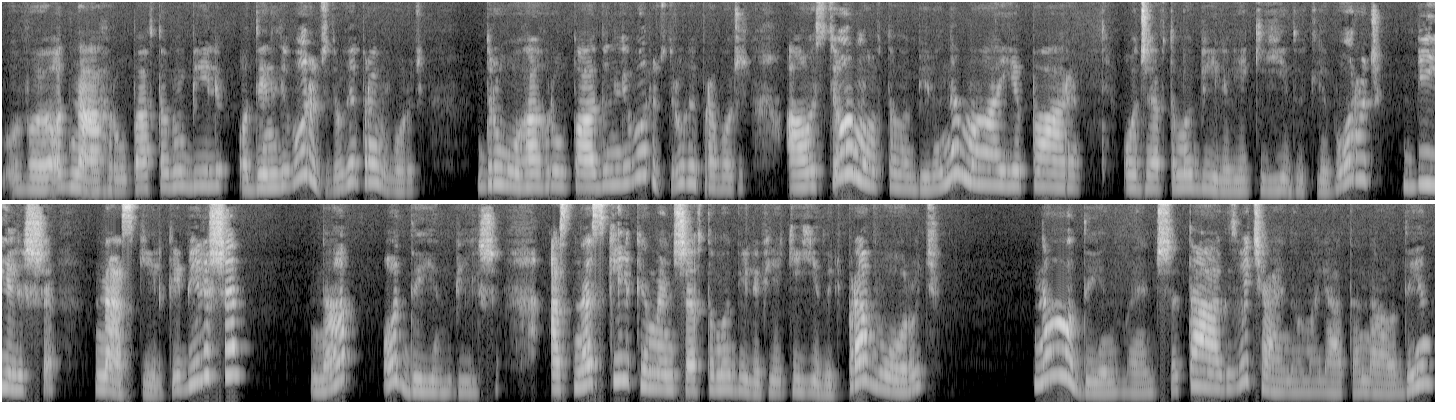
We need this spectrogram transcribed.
в- одна група автомобілів, один ліворуч, другий праворуч. Друга група, один ліворуч, другий праворуч. А ось цьому автомобілю немає пари. Отже, автомобілів, які їдуть ліворуч, більше. Наскільки більше? На один більше. А наскільки менше автомобілів, які їдуть праворуч? На один менше. Так, звичайно, малята на один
